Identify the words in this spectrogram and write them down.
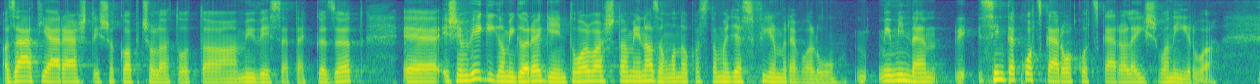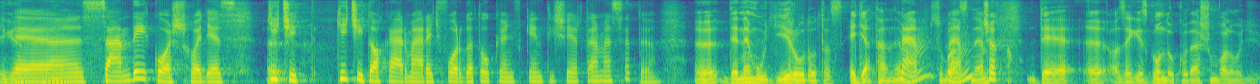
az átjárást és a kapcsolatot a művészetek között. És én végig, amíg a regényt olvastam, én azon gondolkoztam, hogy ez filmre való. Mi minden, szinte kockáról kockára le is van írva. Igen. Szándékos, hogy ez kicsit kicsit akár már egy forgatókönyvként is értelmezhető? De nem úgy íródott, az egyáltalán nem. Nem, szóval nem, nem. Csak... De az egész gondolkodásom valahogy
